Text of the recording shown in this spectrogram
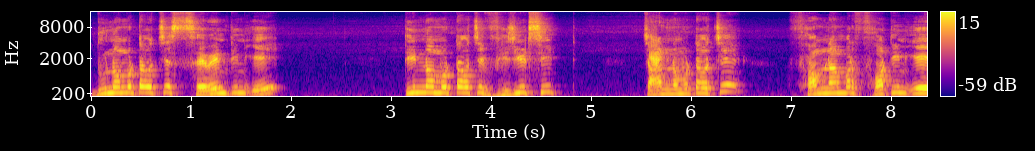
দু নম্বরটা হচ্ছে সেভেন্টিন এ তিন নম্বরটা হচ্ছে ভিজিট সিট চার নম্বরটা হচ্ছে form number fourteen A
